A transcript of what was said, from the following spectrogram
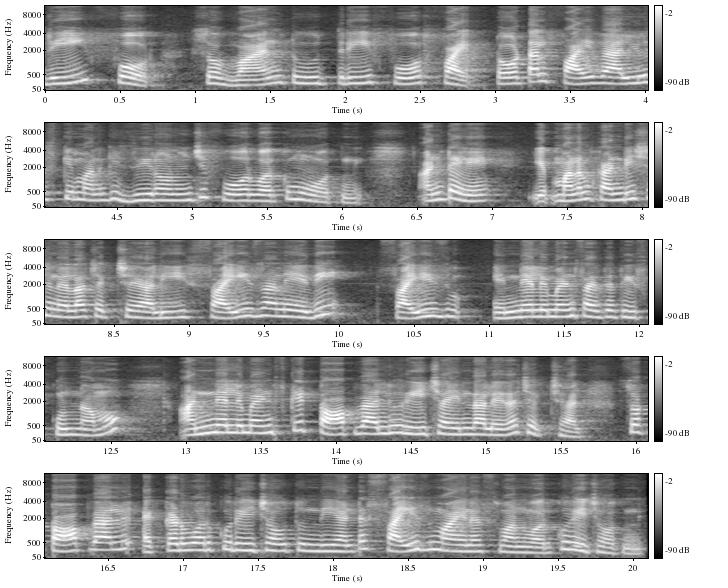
three four. So one two three four five. Total five వాల్యూస్కి మనకి జీరో నుంచి ఫోర్ వరకు మూవ్ అవుతుంది. అంటే మనం కండిషన్ ఎలా చెక్ చేయాలి? సైజ్ అనేది సైజ్ ఎన్ని ఎలిమెంట్స్ అయితే తీసుకుంటున్నామో అన్ని ఎలిమెంట్స్కి టాప్ వాల్యూ రీచ్ అయిందా లేదా చెక్ చేయాలి. సో టాప్ వాల్యూ ఎక్కడి వరకు రీచ్ అవుతుంది అంటే సైజ్ మైనస్ వన్ వరకు రీచ్ అవుతుంది.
